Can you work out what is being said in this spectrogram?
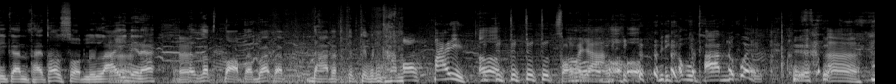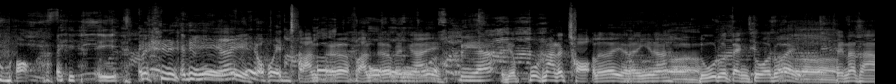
มีการถ่ายทอดสดหรือไลฟ์เนี่ยนะเออ เธอก็ตอบแบบว่าแบบด่าแบบเจ็บๆเป็นคำ ออกไปเออ จุดจุดจุดจุดสองพยางค์โอ้โหมีคำอุทานด้วยเออบอกไอ้ไอ้ไอ้ไอ้นี่ไงโอ้โหเห็นชัฝัดนเลเธยอฝันเธอเป็นไง โอ้โหนี่ฮะ เดี๋ยวพูดมากแล้วเฉาะเลยอะไรอย่างงี้นะ ดูดูแต่งตัวด้วยใช้หน้าเท้า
